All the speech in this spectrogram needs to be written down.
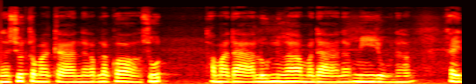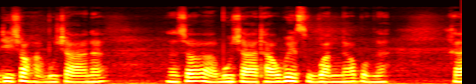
นะชุดกรรมการนะครับ แล้วก็ชุด ธรรมดารุ่นเนื้อธรรมดานะมีอยู่นะครับ ใครที่ชอบหาบูชานะนะชอบบูชาท้าวเวสสุวรรณนะครับผมนะค้า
